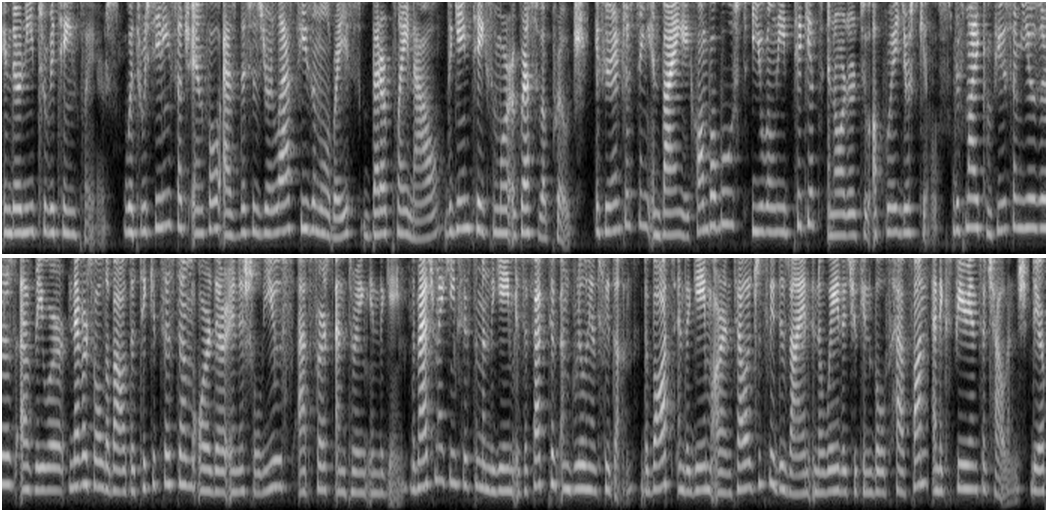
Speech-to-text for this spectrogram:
in their need to retain players. With receiving such info as this is your last seasonal race, better play now, the game takes a more aggressive approach. If you're interested in buying a combo boost, you will need tickets in order to upgrade your skills. This might confuse some users as they were never told about the ticket system or their initial use at first entering in the game. The matchmaking system in the game is effective and brilliantly done. The bots in the game are intelligently designed in a way that you can both have fun and experience a challenge. They are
